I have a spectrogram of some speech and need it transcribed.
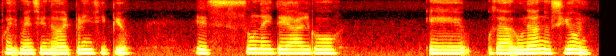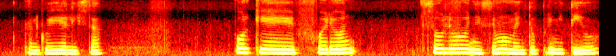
pues mencionado al principio, es una idea algo, eh, o sea, una noción algo idealista, porque fueron solo en este momento primitivo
